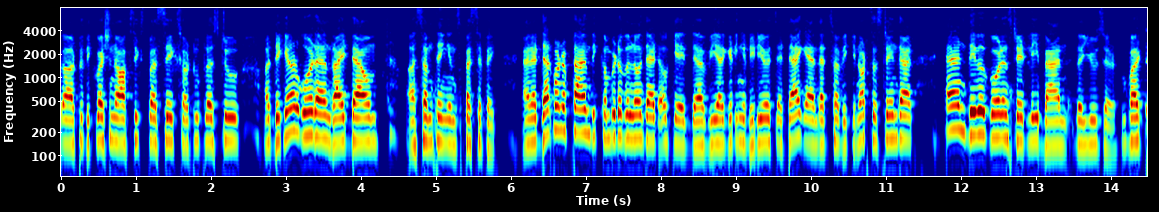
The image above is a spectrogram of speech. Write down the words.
uh, to the question of 6 plus 6 or 2 plus 2 or they cannot go ahead and write down uh, something in specific. And at that point of time the computer will know that okay the, we are getting a DDoS attack and that's why we cannot sustain that. And they will go ahead and straightly ban the user. But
